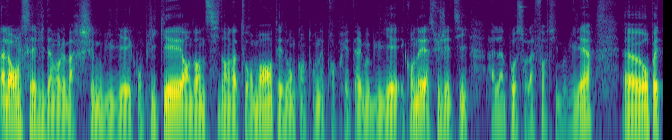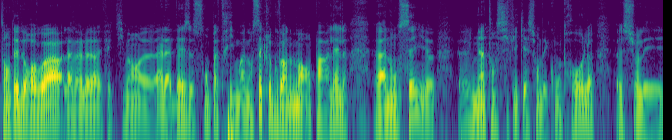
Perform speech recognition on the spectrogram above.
alors on le sait évidemment, le marché immobilier est compliqué, en dents de scie dans la tourmente, et donc quand on est propriétaire immobilier et qu'on est assujetti à l'impôt sur la fortune immobilière, euh, on peut être tenté de revoir la valeur effectivement euh, à la baisse de son patrimoine. On sait que le gouvernement en parallèle a annoncé une intensification des contrôles sur les,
